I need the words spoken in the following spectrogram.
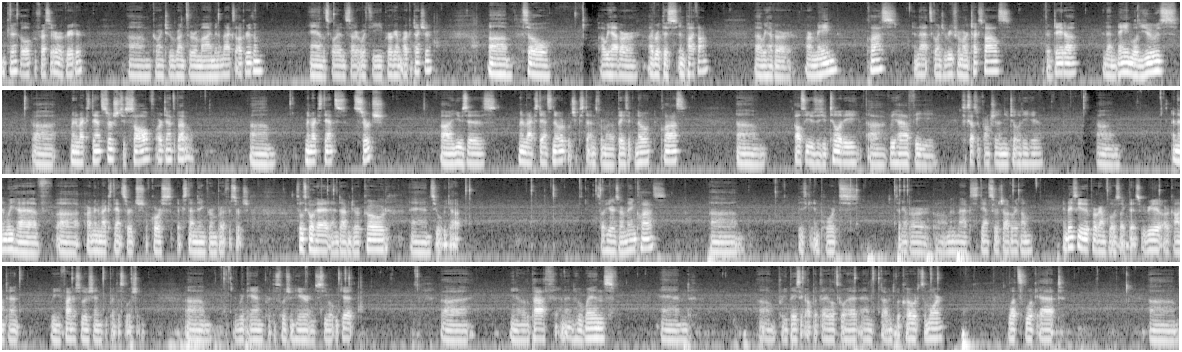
Okay, hello professor or grader. I'm going to run through my Minimax algorithm and let's go ahead and start with the program architecture. Um, so uh, we have our, I wrote this in Python. Uh, we have our, our main class and that's going to read from our text files with our data and then main will use uh, Minimax dance search to solve our dance battle. Um, Minimax Dance Search uh, uses Minimax Dance Node, which extends from a basic node class. Um, also uses utility. Uh, we have the successor function and utility here. Um, and then we have uh, our Minimax Dance Search, of course, extending from breadth first search. So let's go ahead and dive into our code and see what we got. So here's our main class. Um, basic imports, setting up our uh, minimax dance search algorithm. And basically the program flows like this. We read our content, we find our solution, we print the solution. Um, and we can print the solution here and see what we get. Uh, you know, the path and then who wins and um, pretty basic output there. Let's go ahead and dive into the code some more. Let's look at um,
